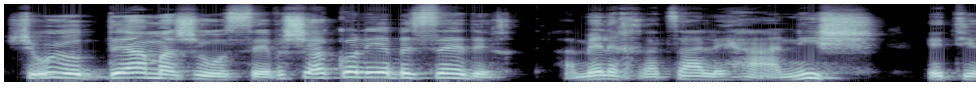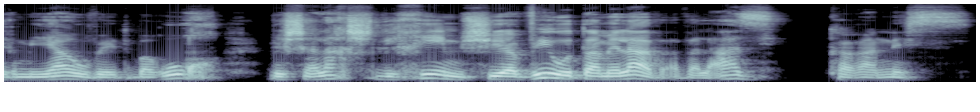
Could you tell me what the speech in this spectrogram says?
שהוא יודע מה שהוא עושה ושהכל יהיה בסדר. המלך רצה להעניש את ירמיהו ואת ברוך ושלח שליחים שיביאו אותם אליו, אבל אז קרה נס.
